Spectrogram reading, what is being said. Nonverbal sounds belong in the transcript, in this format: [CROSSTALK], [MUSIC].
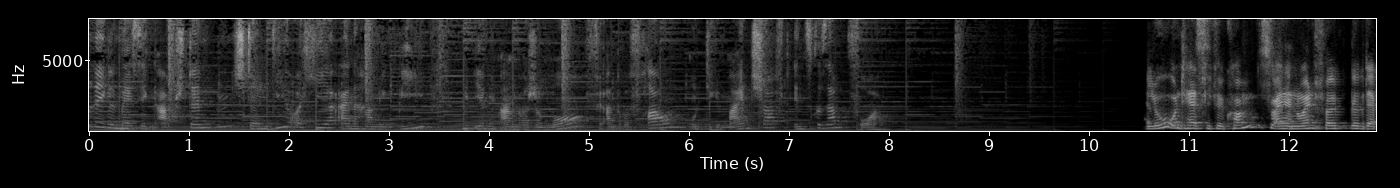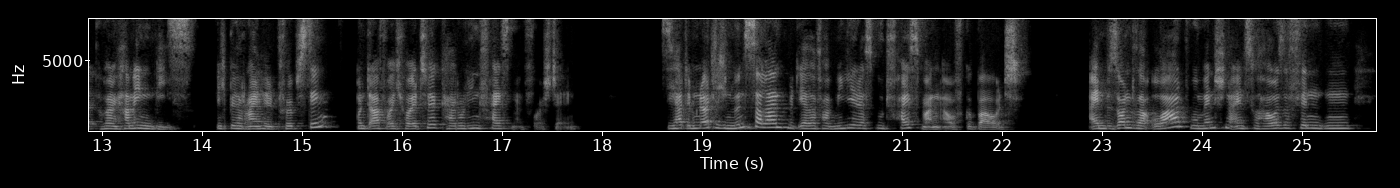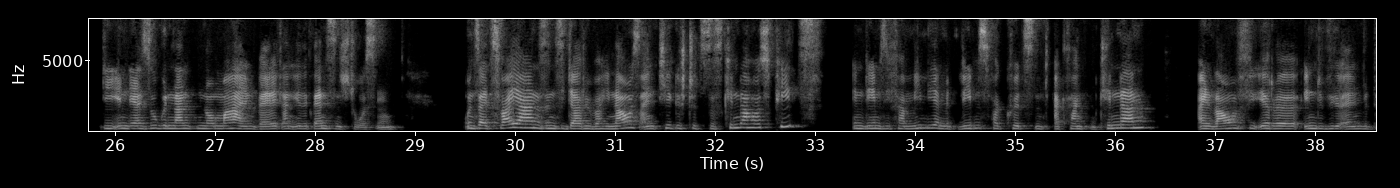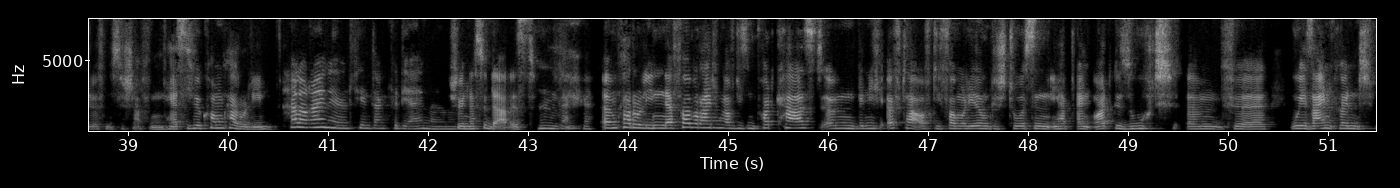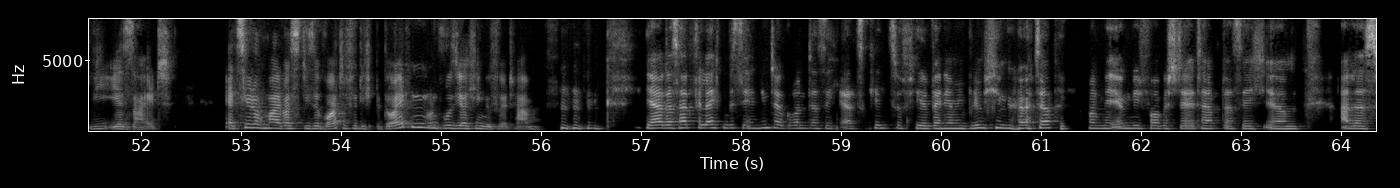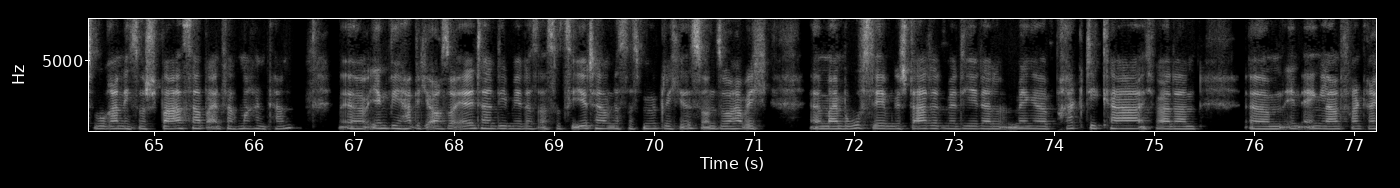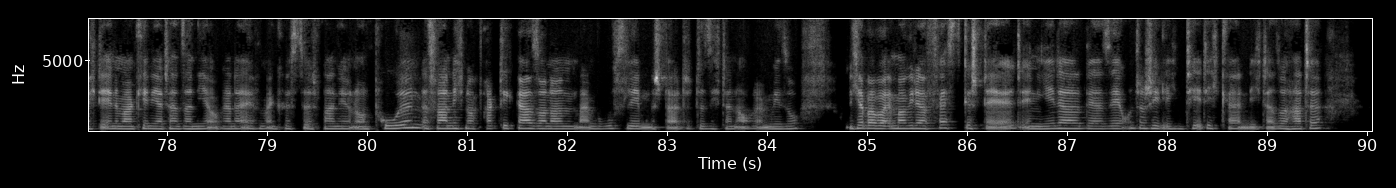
In regelmäßigen Abständen stellen wir euch hier eine Humming Bee mit ihrem Engagement für andere Frauen und die Gemeinschaft insgesamt vor. Hallo und herzlich willkommen zu einer neuen Folge der Humming Bees. Ich bin Reinhild Pröbsting und darf euch heute Caroline Feismann vorstellen. Sie hat im nördlichen Münsterland mit ihrer Familie das Gut Feismann aufgebaut. Ein besonderer Ort, wo Menschen ein Zuhause finden, die in der sogenannten normalen Welt an ihre Grenzen stoßen. Und seit zwei Jahren sind sie darüber hinaus ein tiergestütztes Kinderhospiz, in dem sie Familien mit lebensverkürzend erkrankten Kindern einen Raum für ihre individuellen Bedürfnisse schaffen. Herzlich willkommen, Caroline. Hallo Reinhild, vielen Dank für die Einladung. Schön, dass du da bist. Hm, danke. Ähm, Caroline, in der Vorbereitung auf diesen Podcast ähm, bin ich öfter auf die Formulierung gestoßen, ihr habt einen Ort gesucht, ähm, für, wo ihr sein könnt, wie ihr seid. Erzähl doch mal, was diese Worte für dich bedeuten und wo sie euch hingeführt haben. [LAUGHS] ja, das hat vielleicht ein bisschen den Hintergrund, dass ich als Kind zu viel Benjamin Blümchen [LAUGHS] gehört habe und mir irgendwie vorgestellt habe, dass ich ähm, alles, woran ich so Spaß habe, einfach machen kann. Äh, irgendwie hatte ich auch so Eltern, die mir das assoziiert haben, dass das möglich ist. Und so habe ich äh, mein Berufsleben gestartet mit jeder Menge Praktika. Ich war dann ähm, in England, Frankreich, Dänemark, Kenia, Tansania, Uganda, Elfenbeinküste, Spanien und Polen. Das war nicht nur Praktika, sondern mein Berufsleben gestaltete sich dann auch irgendwie so. Ich habe aber immer wieder festgestellt, in jeder der sehr unterschiedlichen Tätigkeiten, die ich da so hatte,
